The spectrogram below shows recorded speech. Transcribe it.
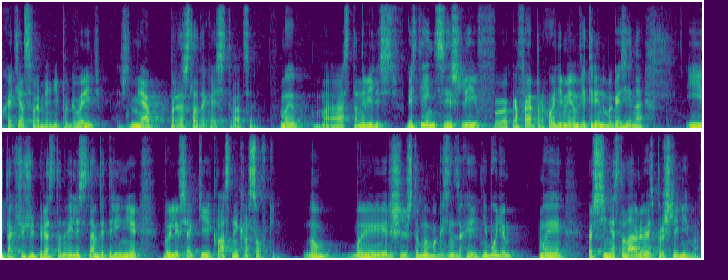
хотел с вами о ней поговорить. У меня произошла такая ситуация. Мы остановились в гостинице, шли в кафе, проходим мимо витрины магазина, и так чуть-чуть приостановились, там в витрине были всякие классные кроссовки. Ну, мы решили, что мы в магазин заходить не будем. Мы, почти не останавливаясь, прошли мимо.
